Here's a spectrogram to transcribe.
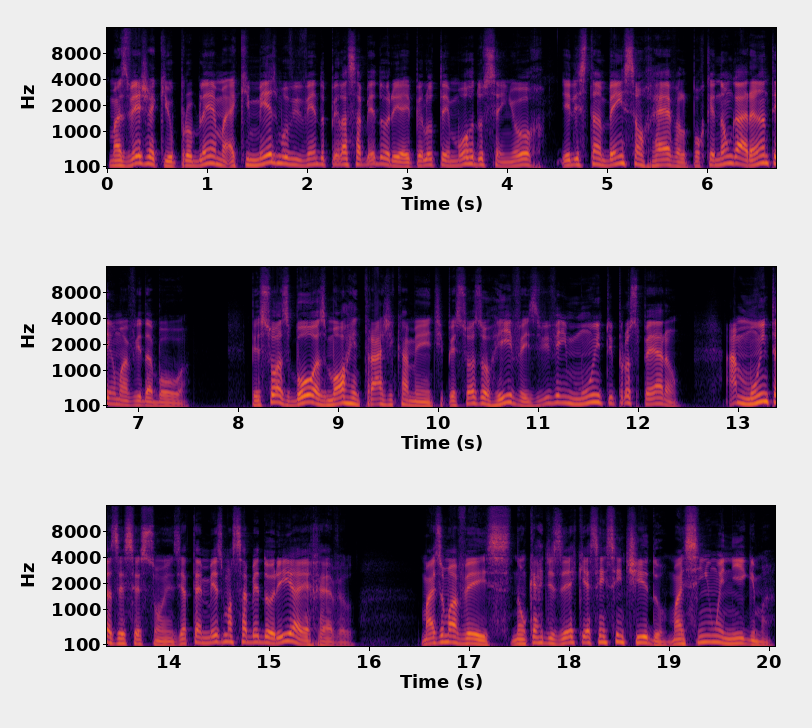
Mas veja que o problema é que, mesmo vivendo pela sabedoria e pelo temor do Senhor, eles também são revel porque não garantem uma vida boa. Pessoas boas morrem tragicamente, pessoas horríveis vivem muito e prosperam. Há muitas exceções e até mesmo a sabedoria é revel. Mais uma vez, não quer dizer que é sem sentido, mas sim um enigma.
